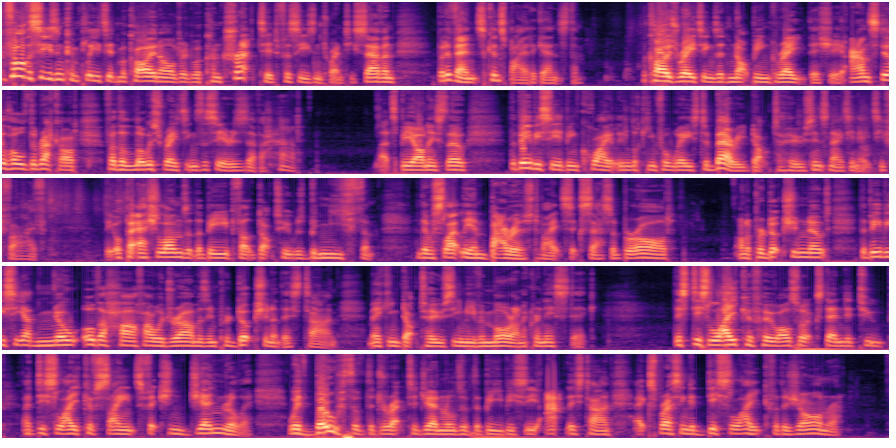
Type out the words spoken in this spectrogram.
Before the season completed, McCoy and Aldred were contracted for season 27, but events conspired against them. McCoy's ratings had not been great this year and still hold the record for the lowest ratings the series has ever had. Let's be honest though, the BBC had been quietly looking for ways to bury Doctor Who since 1985. The upper echelons at the Beeb felt Doctor Who was beneath them, and they were slightly embarrassed by its success abroad. On a production note, the BBC had no other half hour dramas in production at this time, making Doctor Who seem even more anachronistic. This dislike of Who also extended to a dislike of science fiction generally, with both of the Director Generals of the BBC at this time expressing a dislike for the genre.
